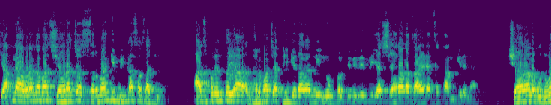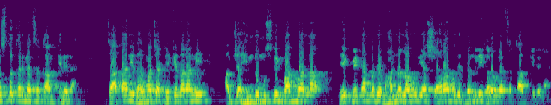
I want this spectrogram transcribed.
की आपल्या औरंगाबाद शहराच्या सर्वांगीण विकासासाठी आजपर्यंत या धर्माच्या ठेकेदारांनी लोकप्रतिनिधींनी या शहराला जाळण्याचं काम केलेलं आहे. शहराला उद्ध्वस्त करण्याचं काम केलेलं आहे. जात आणि धर्माच्या ठेकेदारांनी आमच्या हिंदू मुस्लिम बांधवांना एकमेकांमध्ये भांडणं लावून या शहरामध्ये दंगली घडवण्याचं काम केलेलं आहे.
